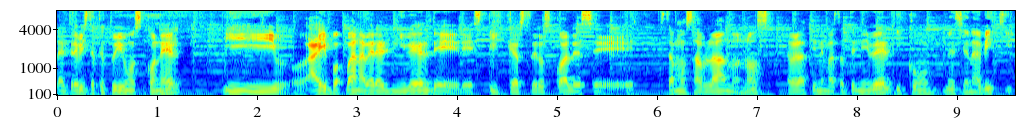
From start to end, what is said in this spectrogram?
la entrevista que tuvimos con él y ahí van a ver el nivel de, speakers de los cuales eh, estamos hablando, ¿no? La verdad tiene bastante nivel y como menciona Vicky,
